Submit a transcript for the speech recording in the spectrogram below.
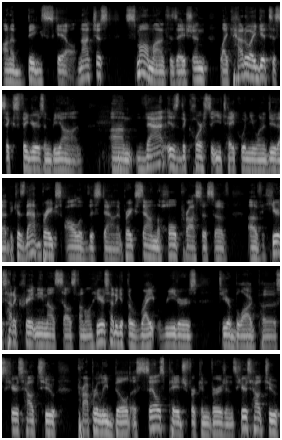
on a big scale, not just small monetization, like how do I get to six figures and beyond. Um, that is the course that you take when you want to do that because that breaks all of this down. It breaks down the whole process of of here's how to create an email sales funnel. Here's how to get the right readers to your blog posts. Here's how to properly build a sales page for conversions. Here's how to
